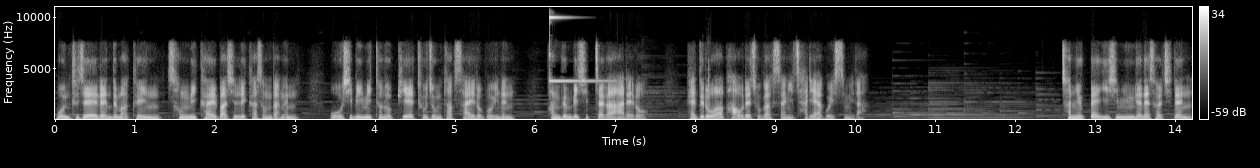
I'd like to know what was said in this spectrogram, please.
몬트제의 랜드마크인 성 미카엘 바실리카 성당은 52m 높이의 두 종탑 사이로 보이는 황금빛 십자가 아래로 베드로와 바울의 조각상이 자리하고 있습니다. 1626년에 설치된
